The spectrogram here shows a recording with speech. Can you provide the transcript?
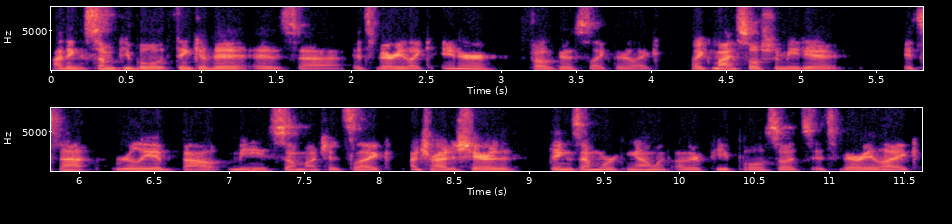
I think some people think of it as uh, it's very like inner focus. Like they're like like my social media. It's not really about me so much. It's like I try to share the things I'm working on with other people. So it's it's very like,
